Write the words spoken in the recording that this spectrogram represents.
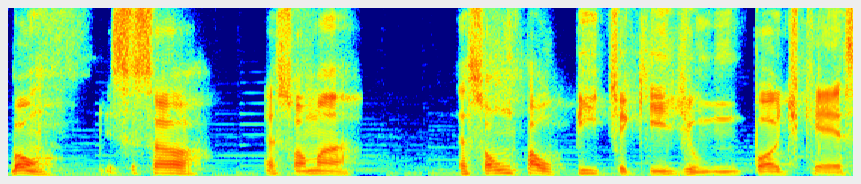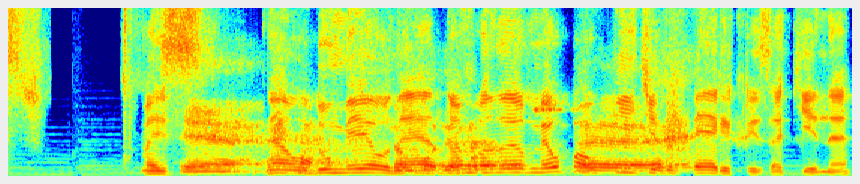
Bom, isso é só é só uma é só um palpite aqui de um podcast. Mas, é. não, do meu, né? Podemos... Tô falando do meu palpite é... do Pericles aqui, né?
